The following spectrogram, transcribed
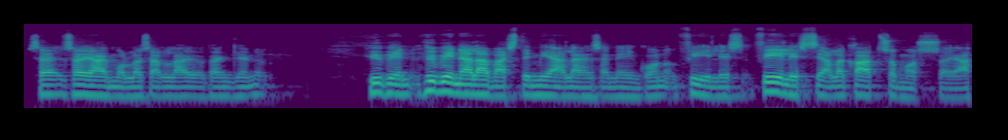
se, se jäi mulle sellainen jotenkin hyvin, hyvin elävästi mieleensä niin kuin fiilis, fiilis siellä katsomossa ja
